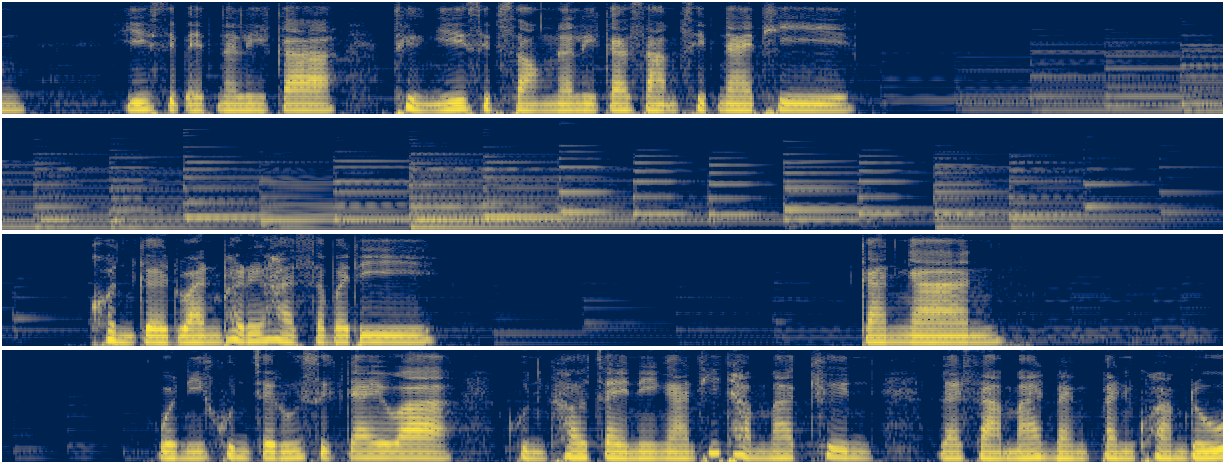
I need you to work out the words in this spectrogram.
ล 21นาฬิกาถึง 22นาฬิกา30 นาทีคนเกิดวันพฤหัสบดี การงาน วันนี้คุณจะรู้สึกได้ว่า คุณเข้าใจในงานที่ทำมากขึ้น และสามารถแบ่งปันความรู้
